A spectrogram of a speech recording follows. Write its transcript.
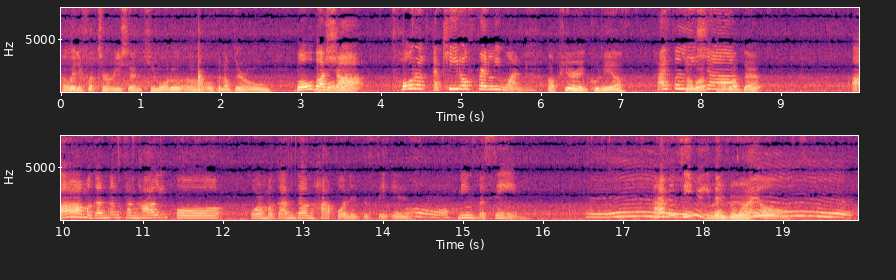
I'm waiting for Teresa and Kimo to uh, open up their own Boba, Boba. shop. Total a keto friendly one. up here in Cunha. Hi How Felicia. about how about that? ah, magandang tanghali po or magandang hapon is the sa- is Oh. means the same. I haven't seen you even in a while.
